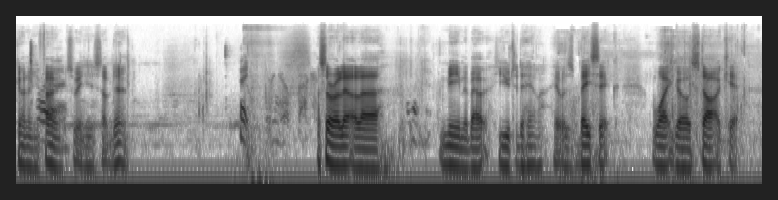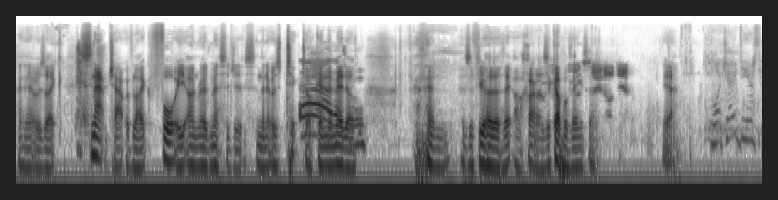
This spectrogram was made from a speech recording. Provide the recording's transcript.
going on your phone? That's what you need to stop doing. Hey, I saw a little uh, meme about you today. It was basic white girl starter kit, and it was like Snapchat with like 40 unread messages, and then it was TikTok Ah, in the middle, me. and then there's a few other things. Oh, I there's a couple things. So. Yeah, Watch out, dears.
